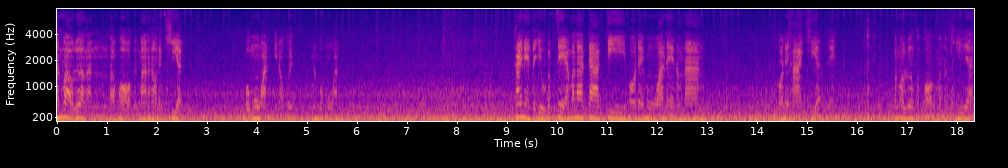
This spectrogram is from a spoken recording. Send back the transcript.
ันเว่าเรื่องอันพอพอขึ้นมานะ เครียดบ่ม่วนพี่น้องเอ้ยมันบ่ม่วนใครเนี่ยแต่อยู่กับเจอมรากากีพอได้หัวแน่ทำนาง พอได้หายเครียดเนี่ยมันว่าเรื่องพอๆมันเครียด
